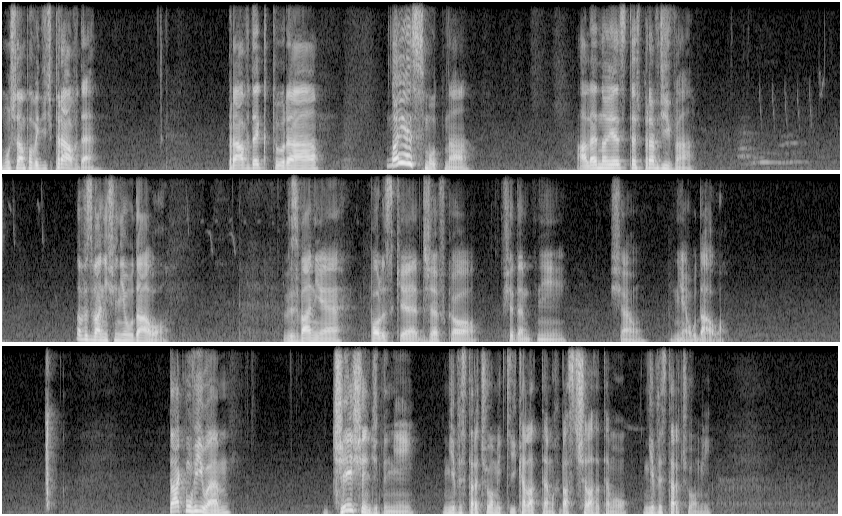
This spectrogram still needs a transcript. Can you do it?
muszę wam powiedzieć prawdę. Prawdę, która no jest smutna, ale no jest też prawdziwa. No wyzwanie się nie udało. Wyzwanie polskie drzewko w 7 dni się nie udało. Tak mówiłem, 10 dni nie wystarczyło mi kilka lat temu, chyba z 3 lata temu. Nie wystarczyło mi.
